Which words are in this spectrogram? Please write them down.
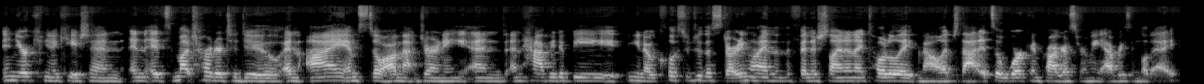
in your communication and it's much harder to do and I am still on that journey and and happy to be, you know, closer to the starting line than the finish line and I totally acknowledge that. It's a work in progress for me every single day.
